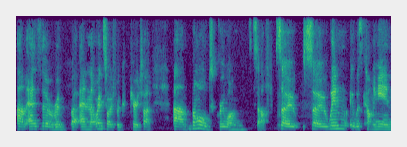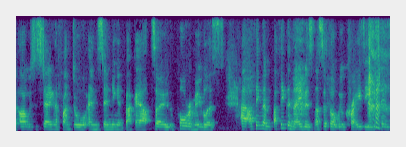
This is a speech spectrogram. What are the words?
um, as the uh, and they were in storage for a period of time. Um, mold grew on stuff. So so when it was coming in, I was just standing at the front door and sending it back out. So the poor removalists, uh, I think the I think the neighbours must have thought we were crazy because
